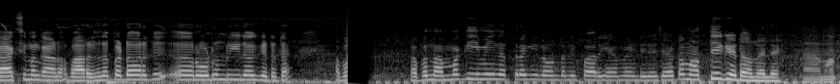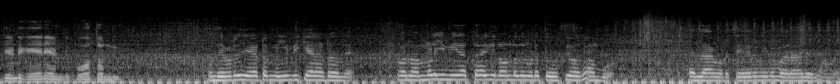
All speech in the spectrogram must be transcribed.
മാക്സിമം കാണും. അപ്പോൾ അർഹതപ്പെട്ടവർക്ക് റോഡും റീലും ഒക്കെ കിട്ടട്ടെ. അപ്പോൾ അപ്പം നമുക്ക് ഈ മീൻ എത്ര കിലോ ഉണ്ടെന്ന് ഇപ്പം അറിയാൻ വേണ്ടി ചേട്ടൻ മത്തിയൊക്കെ ആയിട്ട് വന്നല്ലേ മത്തിയുണ്ട് കേരയുണ്ട് പോത്തുണ്ട്. അത് ഇവിടെ ചേട്ടൻ മീൻ വിൽക്കാനായിട്ട് വന്നേ. അപ്പോൾ നമ്മൾ ഈ മീൻ എത്ര കിലോ ഉണ്ടെന്ന് ഇവിടെ തൂക്കി നോക്കാൻ പോവാം. എല്ലാം കൂടെ ചേറുമീനും വരാനില്ല നമ്മൾ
